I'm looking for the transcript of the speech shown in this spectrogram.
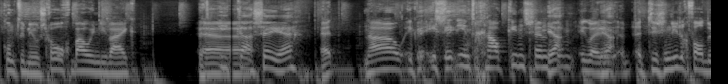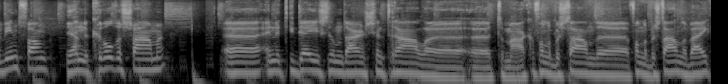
komt een nieuw schoolgebouw in die wijk... Het IKC, hè? Het, nou, ik, is het integraal kindcentrum? Ja. Ik weet ja. het. Het is in ieder geval de windvang ja. en de krulder samen. Uh, en het idee is om daar een centrale uh, te maken van de, bestaande, van de bestaande wijk.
